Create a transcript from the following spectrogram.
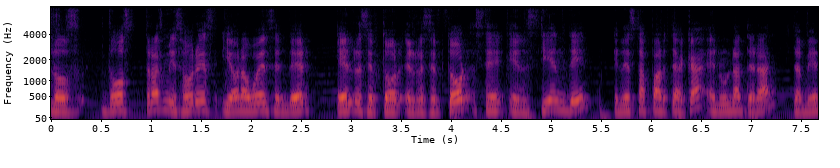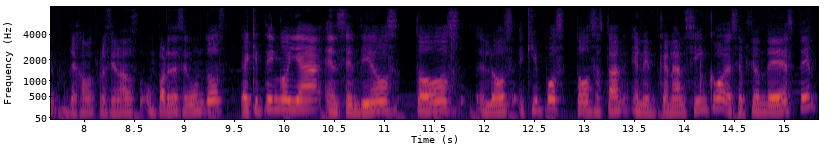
los dos transmisores y ahora voy a encender el receptor. El receptor se enciende en esta parte de acá, en un lateral. También dejamos presionados un par de segundos. Y aquí tengo ya encendidos todos los equipos. Todos están en el canal 5, excepción de este.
